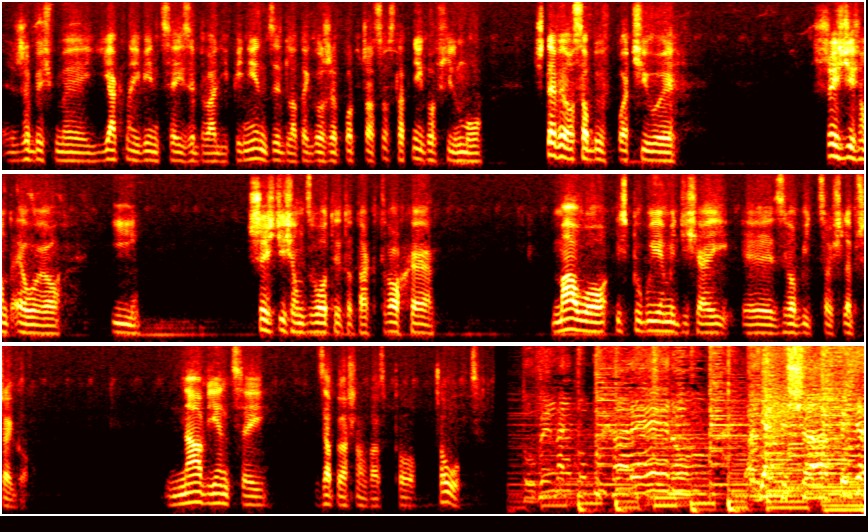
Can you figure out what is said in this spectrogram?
żebyśmy jak najwięcej zebrali pieniędzy, dlatego że podczas ostatniego filmu cztery osoby wpłaciły 60 euro i 60 zł to tak trochę mało i spróbujemy dzisiaj y, zrobić coś lepszego. Na więcej zapraszam Was po czołówce. Jareno, allá que chape ya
